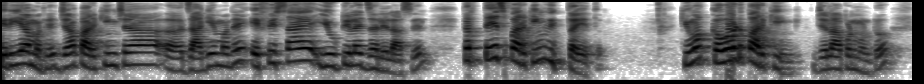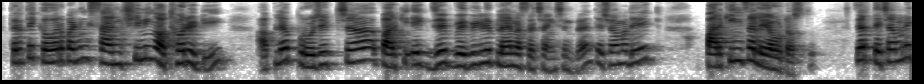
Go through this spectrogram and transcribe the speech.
एरियामध्ये ज्या पार्किंगच्या जागेमध्ये एफ एस आय युटिलाइज झालेला असेल तर तेच पार्किंग विकता येतं. किंवा कवर्ड पार्किंग ज्याला आपण म्हणतो तर ते कवर पार्किंग सँक्शनिंग ऑथॉरिटी आपल्या प्रोजेक्टच्या पार्किंग एक जे वेगवेगळे प्लॅन असतात सँक्शन प्लॅन त्याच्यामध्ये एक पार्किंगचा लेआउट असतो. जर त्याच्यामध्ये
